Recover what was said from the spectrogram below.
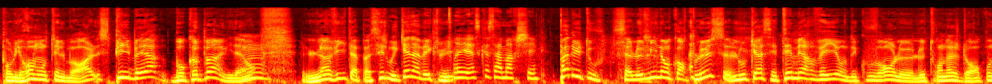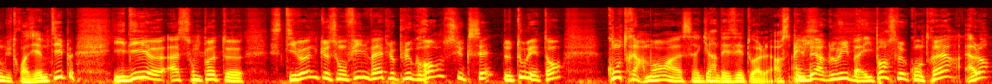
pour lui remonter le moral. Spielberg, bon copain évidemment, Mm. l'invite à passer le week-end avec lui. Et Est-ce que ça a marché? Pas du tout. Ça le mine encore plus. Lucas est émerveillé en découvrant le, le tournage de Rencontre du troisième type. Il dit euh, à son pote euh, Steven que son film va être le plus grand succès de tous les temps, contrairement à sa guerre des étoiles. Alors Spielberg, lui, bah, il pense le contraire. Alors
